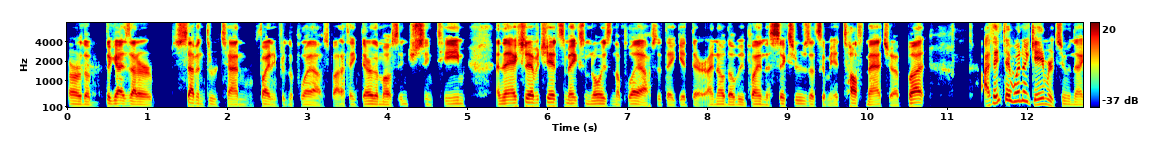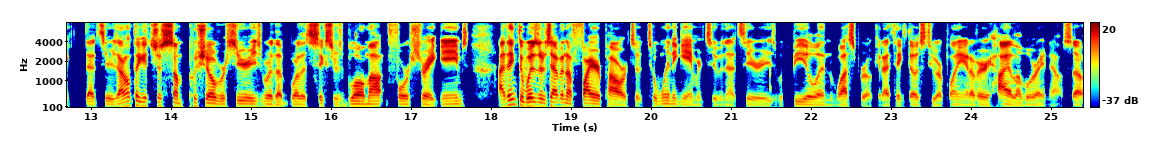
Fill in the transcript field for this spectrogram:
or the the guys that are seven through ten fighting for the playoffs. But I think they're the most interesting team, and they actually have a chance to make some noise in the playoffs if they get there. I know they'll be playing the Sixers. That's gonna be a tough matchup, but I think they win a game or two in that that series. I don't think it's just some pushover series where the where the Sixers blow them out in four straight games. I think the Wizards have enough firepower to to win a game or two in that series with Beal and Westbrook, and I think those two are playing at a very high level right now. So,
